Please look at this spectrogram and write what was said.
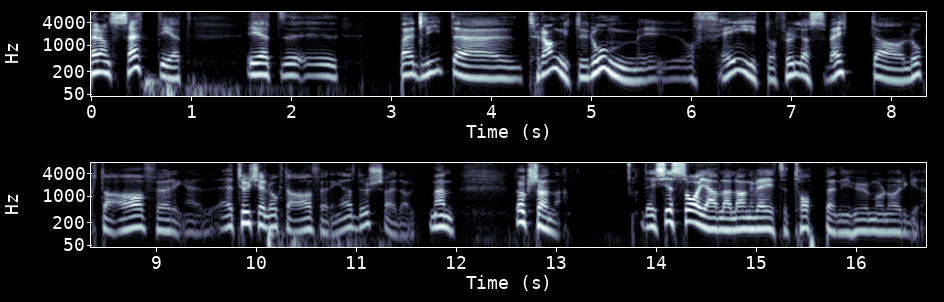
Her han sitter i et, i et uh, bare et lite trangt rom og feit og full av svette og lukta avføring. Jeg, tror ikke jeg lukta avføring, jeg har dusja i dag. Men dere skjønner. Det er ikke så jævla lang vei til toppen i Humor-Norge,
